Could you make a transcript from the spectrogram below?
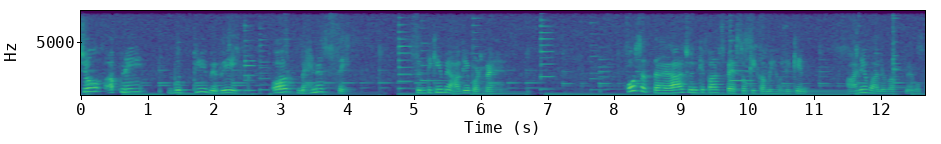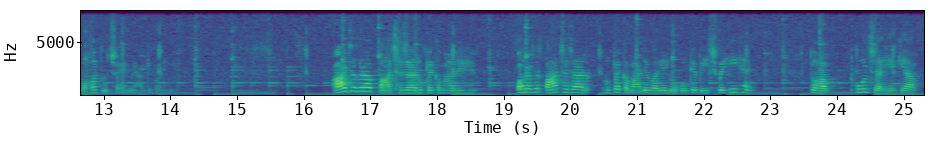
जो अपने बुद्धि, विवेक और मेहनत से ज़िंदगी में आगे बढ़ रहे हैं। हो सकता है आज उनके पास पैसों की कमी हो, लेकिन आने वाले वक्त में वो बहुत ऊंचाई में आगे बढ़ेंगे। आज अगर आप पाँच हज़ार रुपये कमा रहे हैं और अगर पाँच हज़ार रुपये कमाने वाले लोगों के बीच में ही हैं तो आप भूल जाइए कि आप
